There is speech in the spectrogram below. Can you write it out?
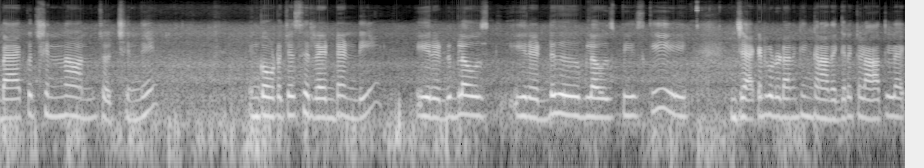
బ్యాక్ చిన్న అంచు వచ్చింది. ఇంకొకటి వచ్చేసి రెడ్ అండి. ఈ రెడ్ బ్లౌజ్ ఈ రెడ్ బ్లౌజ్ పీస్కి జాకెట్ కుట్టడానికి ఇంకా నా దగ్గర క్లాత్ లేక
